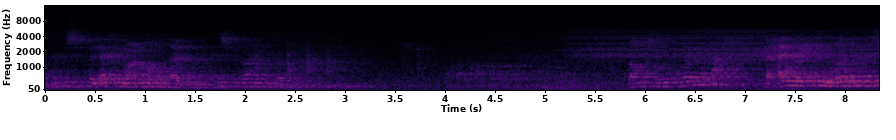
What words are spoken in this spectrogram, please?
هتكتشف في الآخر معلومة هتكتشف صفر. فحاول هنا ان وأنا مش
